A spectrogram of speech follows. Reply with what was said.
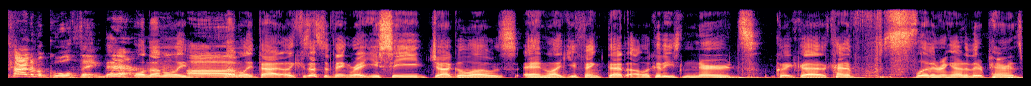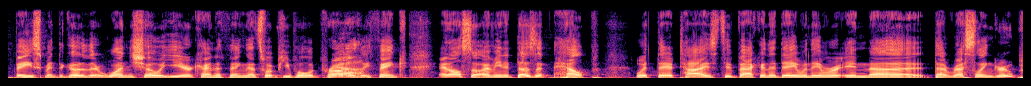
kind of a cool thing there. Well, not only Um, not only that, like, because that's the thing, right? You see juggalos, and like you think that, oh, look at these nerds, like, uh, kind of slithering out of their parents' basement to go to their one show a year, kind of thing. That's what people would probably Yeah. think. And also, I mean, it doesn't help with their ties to back in the day when they were in uh, that wrestling group,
